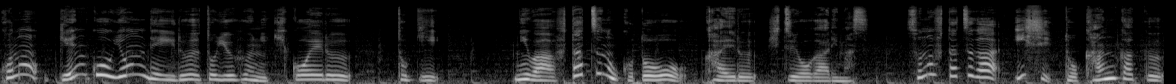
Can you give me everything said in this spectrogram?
この原稿を読んでいるというふうに聞こえる時には2つのことを変える必要があります。その2つが意思と感覚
